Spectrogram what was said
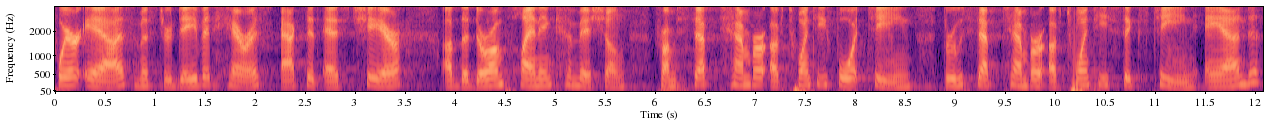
Whereas Mr. David Harris acted as chair of the Durham Planning Commission from September of 2014 through September of 2016, and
